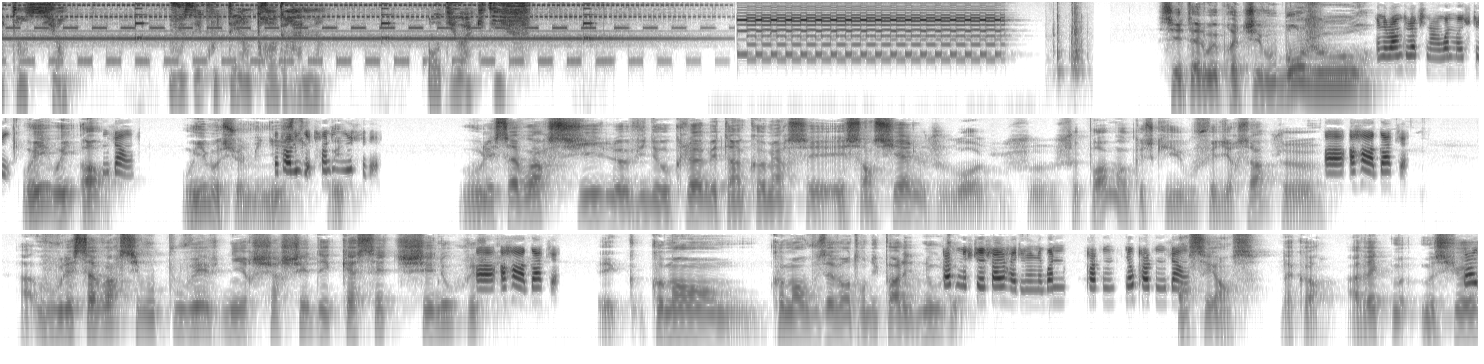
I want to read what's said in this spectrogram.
Attention, vous écoutez un programme audioactif. C'est alloué près de chez vous. Bonjour. Oui, oui. Oh. Oui, monsieur le ministre. Oui. Vous voulez savoir si le vidéoclub est un commerce e- essentiel? Je, je, je sais pas, moi. Qu'est-ce qui vous fait dire ça? Ah, Vous voulez savoir si vous pouvez venir chercher des cassettes chez nous? Et comment, comment vous avez entendu parler de nous? En séance, d'accord. Avec monsieur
